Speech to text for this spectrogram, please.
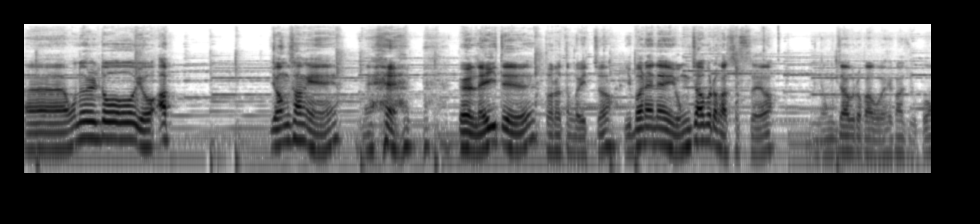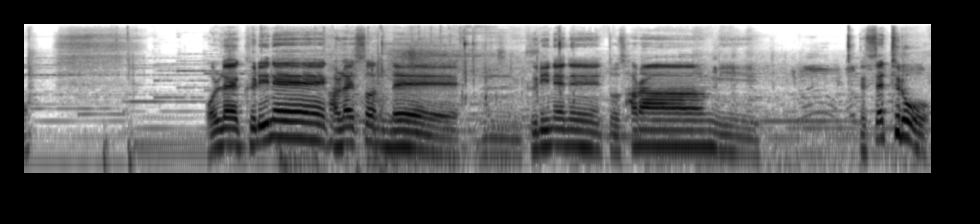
아, 오늘도 요 앞 영상에 네, 그 레이드 돌았던 거 있죠. 이번에는 용 잡으러 갔었어요. 음, 용 잡으러 가고 해가지고 원래 그린에 갈라 했었는데 음, 그린에는 또 사람이 그 세트로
